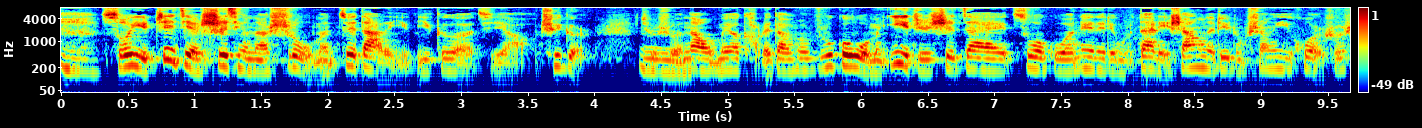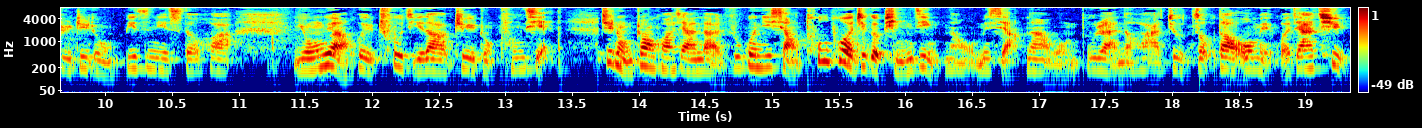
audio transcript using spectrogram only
嗯，所以这件事情呢，是我们最大的一一个叫 trigger，就是说，那我们要考虑到说，如果我们一直是在做国内的这种代理商的这种生意，或者说是这种 business 的话，永远会触及到这种风险。这种状况下呢，如果你想突破这个瓶颈，那我们想，那我们不然的话，就走到欧美国家去，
